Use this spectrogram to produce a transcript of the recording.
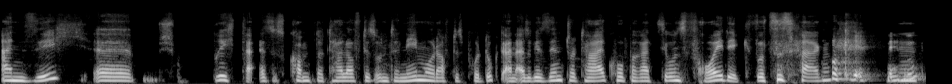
An sich äh, spricht, also es kommt total auf das Unternehmen oder auf das Produkt an. Also wir sind total kooperationsfreudig sozusagen. Okay. Mhm.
